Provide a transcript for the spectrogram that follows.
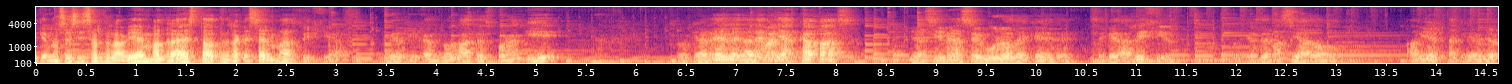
que no sé si saldrá bien, valdrá esta o tendrá que ser más rígida. Voy aplicando látex por aquí. Lo que haré, le daré varias capas y así me aseguro de que se queda rígido, porque es demasiado abierta, creo yo.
